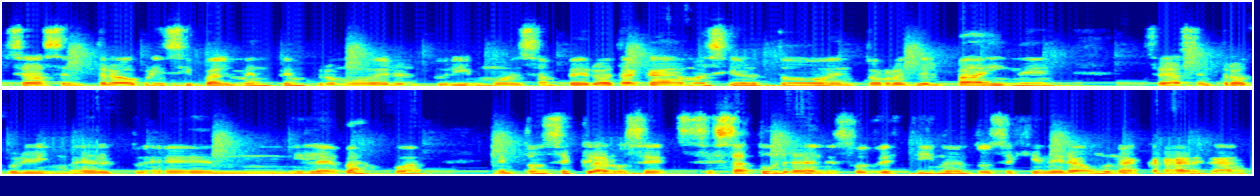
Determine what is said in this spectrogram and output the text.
se ha centrado principalmente en promover el turismo en San Pedro de Atacama, ¿cierto? En Torres del Paine, se ha centrado turismo en, Isla de Pascua. Entonces, claro, se, se saturan esos destinos, entonces genera una carga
